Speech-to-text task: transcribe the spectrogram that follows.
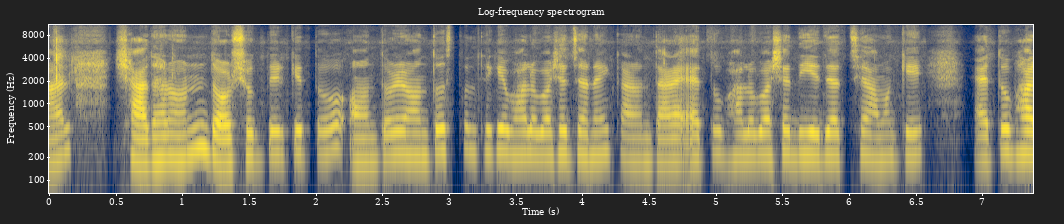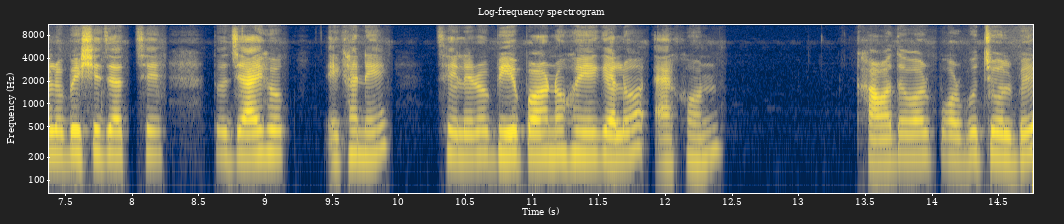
আর সাধারণ দর্শকদেরকে তো অন্তরের অন্তঃস্থল থেকে ভালোবাসা জানাই কারণ তারা এত ভালোবাসা দিয়ে যাচ্ছে, আমাকে এত ভালোবেসে যাচ্ছে। তো যাই হোক, এখানে ছেলেরও বিয়ে পড়ানো হয়ে গেল। এখন খাওয়া দাওয়ার পর্ব চলবে।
